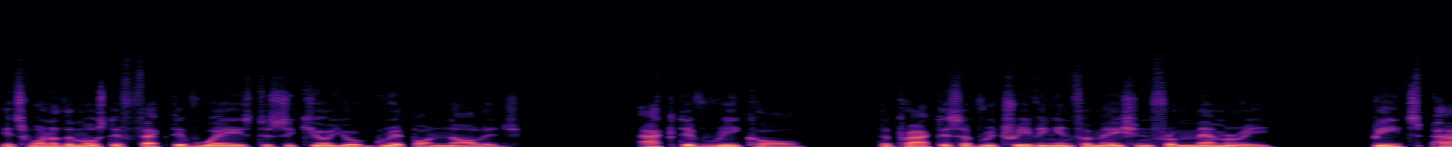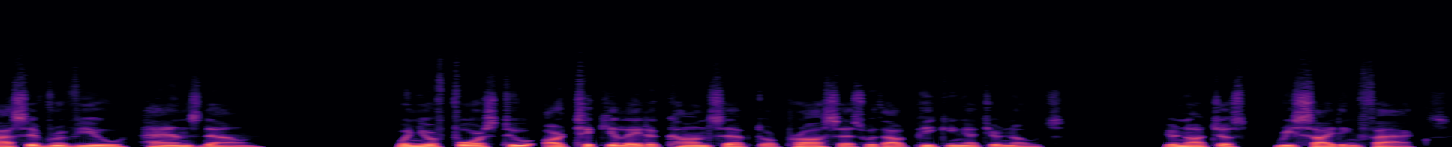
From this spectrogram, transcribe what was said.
It's one of the most effective ways to secure your grip on knowledge. Active recall the practice of retrieving information from memory beats passive review hands down. When you're forced to articulate a concept or process without peeking at your notes, you're not just reciting facts.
